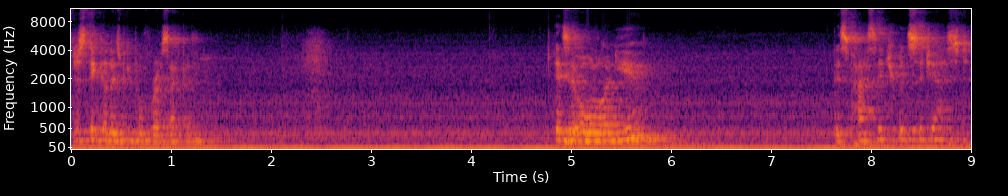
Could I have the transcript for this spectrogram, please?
Just think of those people for a second. Is it all on you? This passage would suggest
